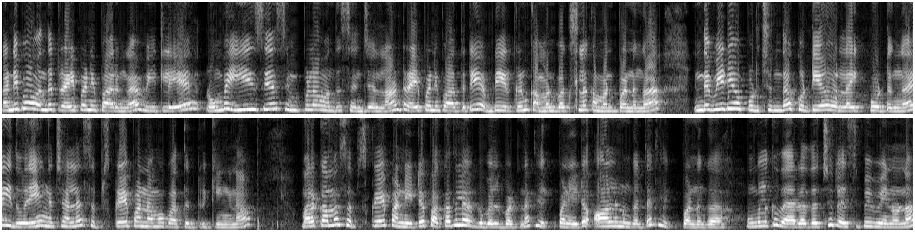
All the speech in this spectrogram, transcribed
கண்டிப்பாக வந்து ட்ரை பண்ணி பாருங்கள் வீட்லேயே ரொம்ப ஈஸியாக சிம்பிளாக வந்து செஞ்சிடலாம். ட்ரை பண்ணி பார்த்துட்டு எப்படி இருக்குன்னு கமெண்ட் பாக்ஸில் கமெண்ட் பண்ணுங்கள் இந்த வீடியோ பிடிச்சிருந்தா குட்டியாக ஒரு லைக் போட்டுங்க. இதுவரையும் எங்கள் சேனலை சப்ஸ்கிரைப் பண்ணாமல் பார்த்துட்ருக்கீங்கன்னா மறக்காமல் சப்ஸ்கிரைப் பண்ணிவிட்டு பக்கத்தில் இருக்க பெல் பட்டனை கிளிக் பண்ணிவிட்டு ஆல்னுங்கிறத கிளிக் பண்ணுங்கள் உங்களுக்கு வேறு ஏதாச்சும் ரெசிபி வேணும்னா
